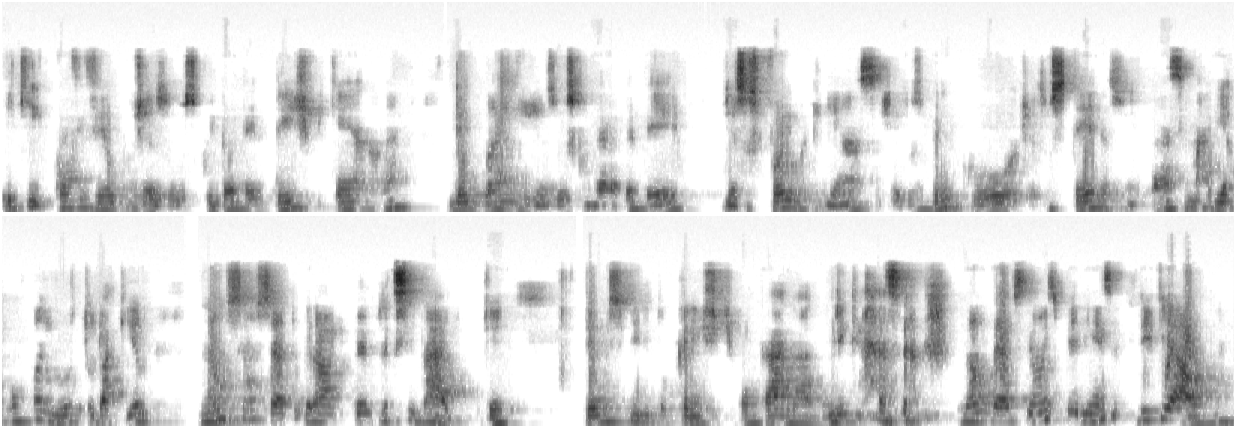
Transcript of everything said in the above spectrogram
e que conviveu com Jesus, cuidou dele desde pequeno, né? deu banho de Jesus quando era bebê, Jesus foi uma criança, Jesus brincou, Jesus teve a sua infância, e Maria acompanhou tudo aquilo, não sem um certo grau de perplexidade, porque ter um espírito crístico encarnado de casa não deve ser uma experiência trivial. Né?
